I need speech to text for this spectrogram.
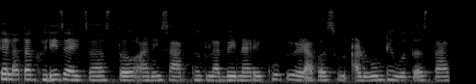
त्याला आता घरी जायचं असतं. आणि सार्थकला बेनारे खूप वेळापासून अडवून ठेवत असतात.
